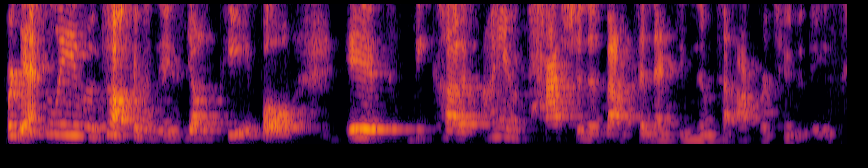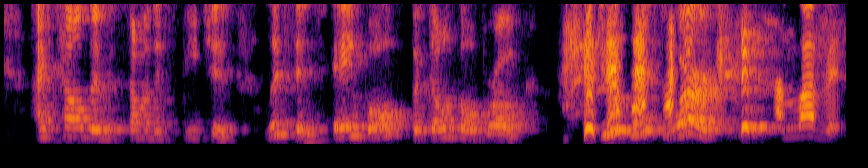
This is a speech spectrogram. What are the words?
particularly even talking to these young people, it's because I am passionate about connecting them to opportunities. I tell them in some of the speeches, listen, stay woke, but don't go broke do this work. I love it.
